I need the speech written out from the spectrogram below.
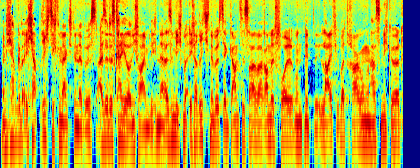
Und ich habe gedacht, ich habe richtig gemerkt, ich bin nervös. Also das kann ich jetzt auch nicht verheimlichen. Ne? Also mich, ich war richtig nervös, der ganze Saal war rammelvoll und mit Live-Übertragungen hast du nicht gehört.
